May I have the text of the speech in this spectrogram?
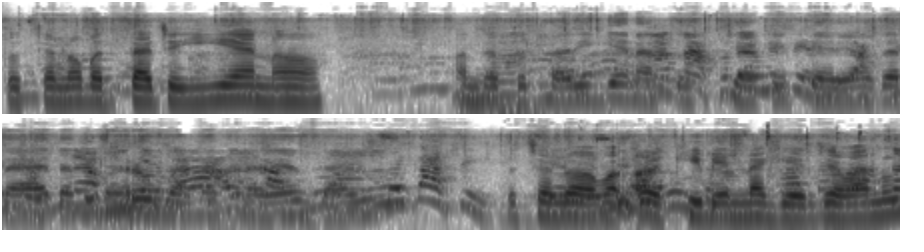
તો ચલો બધા જઈએ ને અંદર તો ઠરી ગયા ના તો જેકેટ પહેર્યા વગર આવ્યા હતા તો બરોબર ના ઠર્યા ગાઈ તો ચલો હવે અળખી બેનના ઘેર જવાનું.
